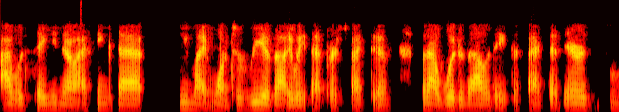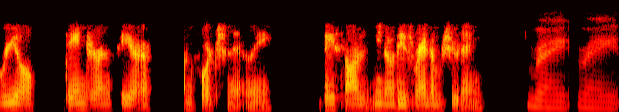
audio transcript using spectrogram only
I would say, you know, I think that you might want to reevaluate that perspective. But I would validate the fact that there is real danger and fear, unfortunately, based on you know these random shootings. Right, right.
